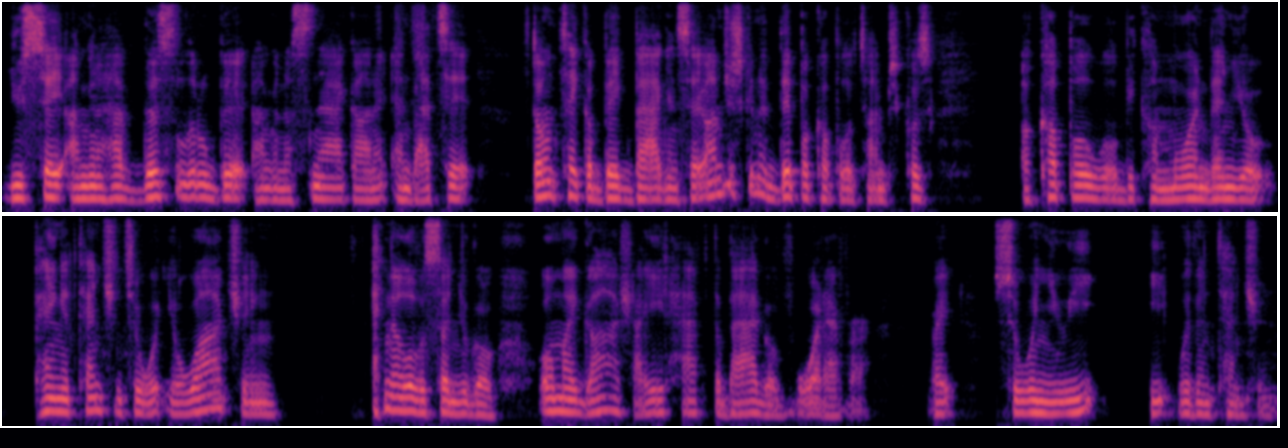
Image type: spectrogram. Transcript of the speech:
you say, I'm going to have this little bit, I'm going to snack on it, and that's it. Don't take a big bag and say, I'm just going to dip a couple of times because a couple will become more, and then you're paying attention to what you're watching. And all of a sudden you go, Oh my gosh, I ate half the bag of whatever, right? So when you eat, eat with intention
